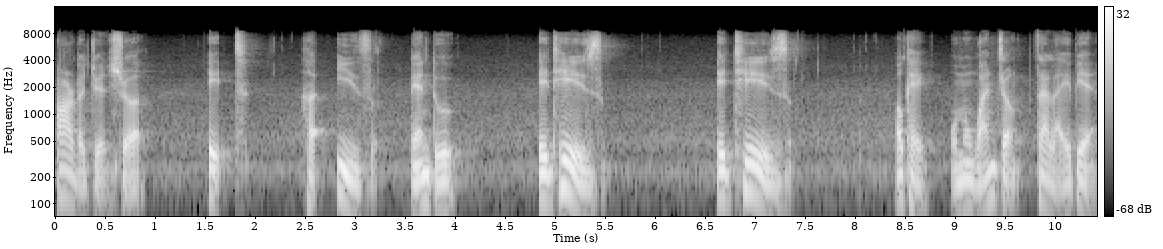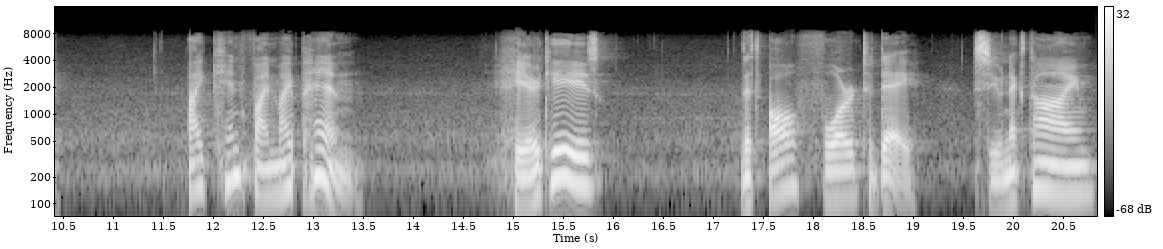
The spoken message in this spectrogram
r 的卷舌。It 和 is 连读。It is, it is. OK，我们完整再来一遍。I can't find my pen. Here it is. That's all for today. See you next time.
